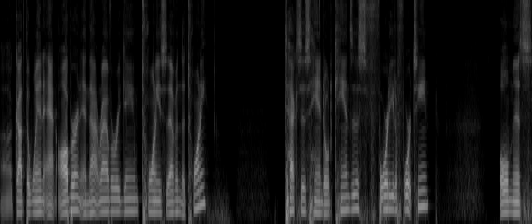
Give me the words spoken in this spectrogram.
uh, got the win at Auburn in that rivalry game 27 to 20. Texas handled Kansas 40 to 14. Ole Miss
